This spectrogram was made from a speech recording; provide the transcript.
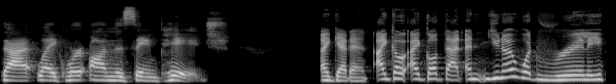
that like we're on the same page. I get it. I go I got that. And you know what really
